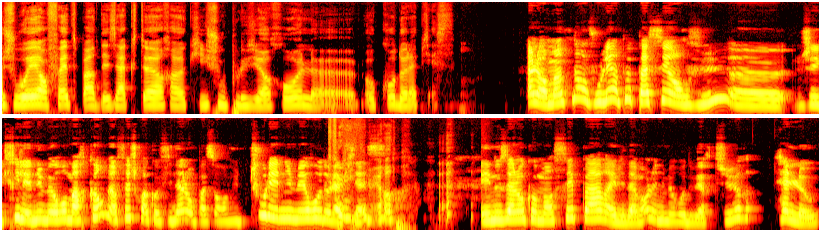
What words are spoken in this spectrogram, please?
jouées en fait par des acteurs qui jouent plusieurs rôles au cours de la pièce. Alors maintenant, on voulait un peu passer en revue. Euh, j'ai écrit les numéros marquants, mais en fait, je crois qu'au final, on passe en revue tous les numéros de la pièce. Et nous allons commencer par, évidemment, le numéro d'ouverture, Hello.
